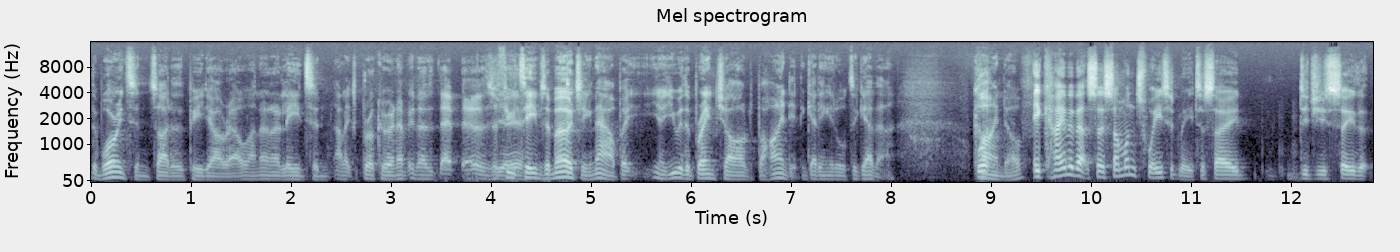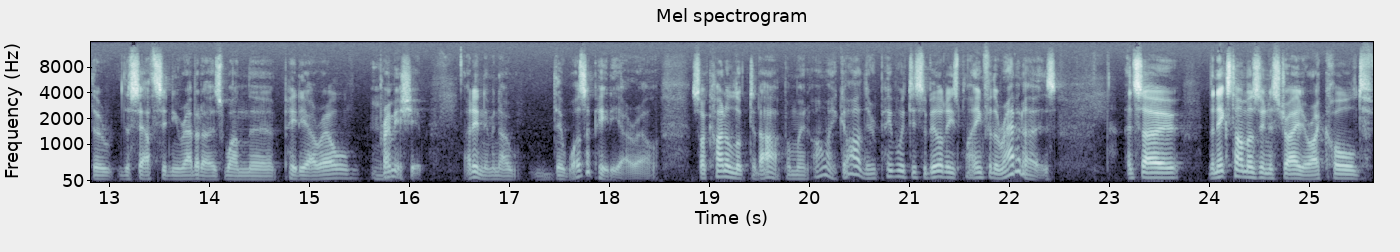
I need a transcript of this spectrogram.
the Warrington side of the PDRL, and I know Leeds and Alex Brooker and you know, there- there's a few Yeah. teams emerging now, but you know you were the brainchild behind it and getting it all together, Well, kind of. It came about. So someone tweeted me to say, "Did you see that the the South Sydney Rabbitohs won the PDRL Mm. premiership?" I didn't even know there was a PDRL, so I kind of looked it up and went, "Oh my god, there are people with disabilities playing for the Rabbitohs." And so the next time I was in Australia, I called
